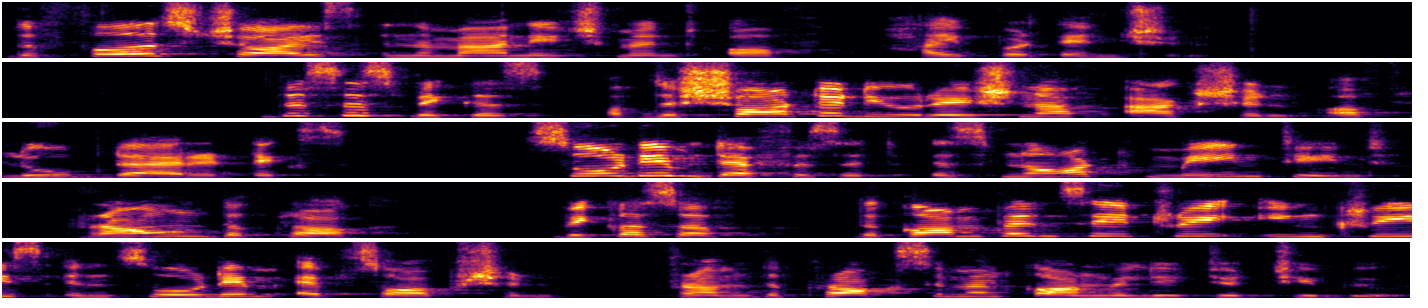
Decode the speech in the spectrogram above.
the first choice in the management of hypertension? This is because of the shorter duration of action of loop diuretics. Sodium deficit is not maintained round the clock because of the compensatory increase in sodium absorption from the proximal convoluted tubule.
